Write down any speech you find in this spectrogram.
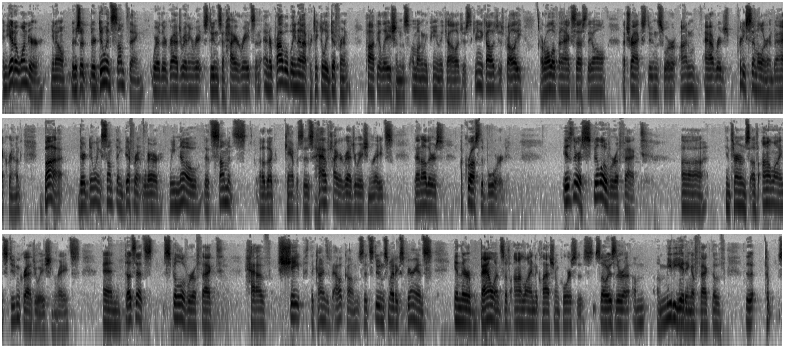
And you got to wonder, you know, there's a, they're doing something where they're graduating rate, students at higher rates and, and are probably not particularly different populations among the community colleges. The community colleges probably are all open access. They all attract students who are, on average, pretty similar in background. But they're doing something different where we know that some of the campuses have higher graduation rates than others across the board. Is there a spillover effect uh, in terms of online student graduation rates? And does that spillover effect have shaped the kinds of outcomes that students might experience in their balance of online to classroom courses? So is there a, a- a mediating effect of the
